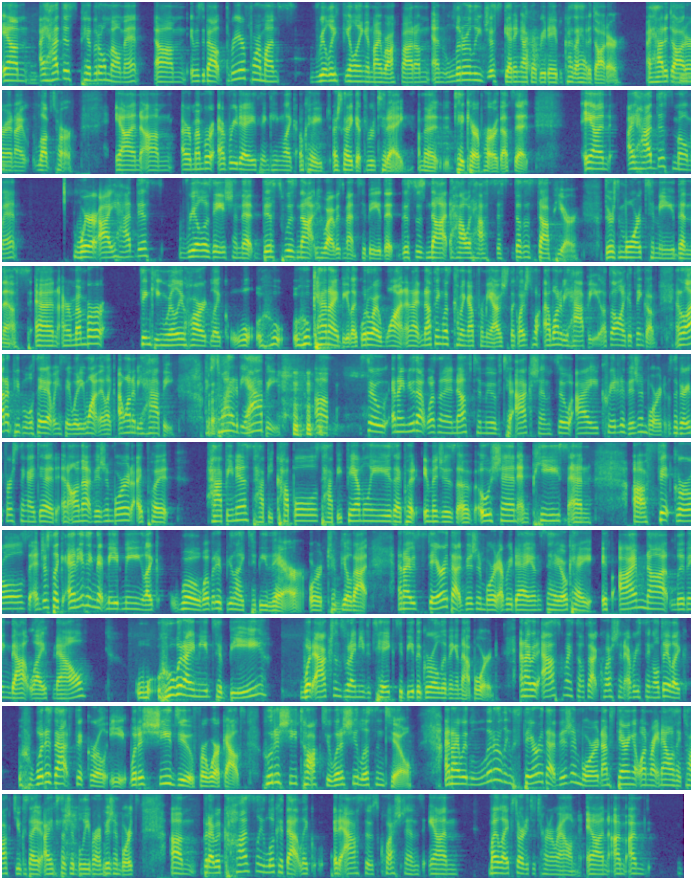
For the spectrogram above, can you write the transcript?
And mm-hmm. I had this pivotal moment. Um, it was about three or four months really feeling in my rock bottom and literally just getting up every day because I had a daughter. I had a daughter mm-hmm. and I loved her. And um, I remember every day thinking like, okay, I just got to get through today. I'm going to take care of her. That's it. And I had this moment where I had this realization that this was not who I was meant to be, that this is not how it has to, doesn't stop here. There's more to me than this. And I remember thinking really hard, like, well, who, who can I be? Like, what do I want? And I, nothing was coming up for me. I was just like, well, I just want, I want to be happy. That's all I could think of. And a lot of people will say that when you say, what do you want? They're like, I want to be happy. I just wanted to be happy. um, so and i knew that wasn't enough to move to action so i created a vision board it was the very first thing i did and on that vision board i put happiness, happy couples, happy families. I put images of ocean and peace and uh, fit girls and just like anything that made me like, whoa, what would it be like to be there or to feel mm-hmm. that? And I would stare at that vision board every day and say, okay, if I'm not living that life now, who would I need to be? What actions would I need to take to be the girl living in that board? And I would ask myself that question every single day like, what does that fit girl eat? What does she do for workouts? Who does she talk to? What does she listen to? And I would literally stare at that vision board. And I'm staring at one right now as I talk to you because I'm such a believer in vision boards. Um, but I would constantly look at that, like, and ask those questions. And my life started to turn around. And I'm, I'm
